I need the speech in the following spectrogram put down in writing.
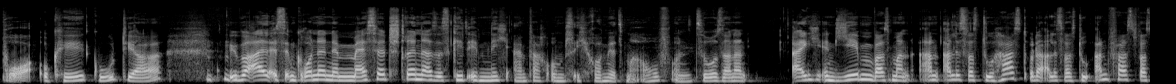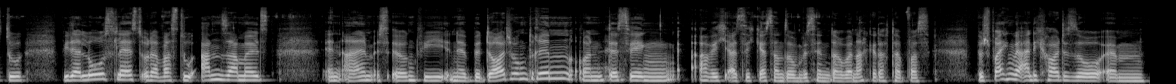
boah, okay, gut, ja. Überall ist im Grunde eine Message drin. Also es geht eben nicht einfach ums, ich räume jetzt mal auf und so, sondern eigentlich in jedem, was man an, alles, was du hast oder alles, was du anfasst, was du wieder loslässt oder was du ansammelst, in allem ist irgendwie eine Bedeutung drin. Und deswegen habe ich, als ich gestern so ein bisschen darüber nachgedacht habe, was besprechen wir eigentlich heute so, ähm,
